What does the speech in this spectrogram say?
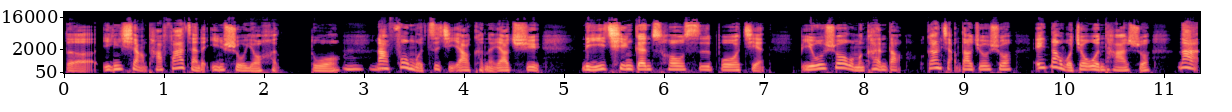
的影响，他发展的因素有很多，嗯，那父母自己要可能要去厘清跟抽丝剥茧。比如说，我们看到我刚刚讲到，就是说，哎，那我就问他说，那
